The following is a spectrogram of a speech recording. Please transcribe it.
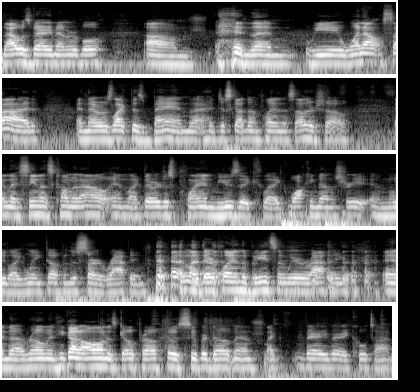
that was very memorable. Um, and then we went outside, and there was like this band that had just got done playing this other show, and they seen us coming out, and like they were just playing music, like walking down the street, and we like linked up and just started rapping, and like they were playing the beats and we were rapping, and uh, Roman he got it all on his GoPro. It was super dope, man. Like very very cool time.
